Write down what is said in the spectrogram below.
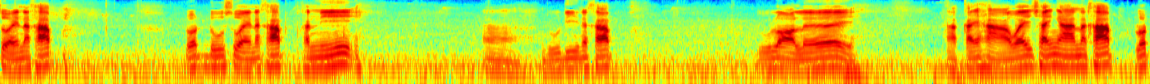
สวยๆนะครับ รถดูสวยนะครับคันนี้ดูดีนะครับ ดูหล่อเลยหากใครหาไว้ใช้งานนะครับ ลด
